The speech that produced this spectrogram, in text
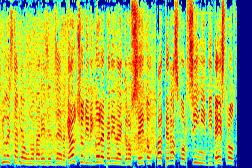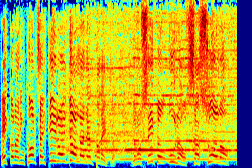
Juve Stabia 1, Varese 0. Calcio di rigore per il Grosseto, batterà Sforzini di destro, ecco la rincorsa, il tiro e il gol del pareggio. Grosseto 1, Sassuolo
